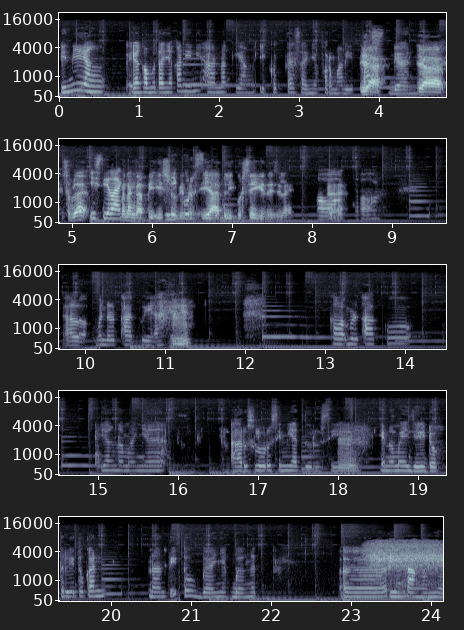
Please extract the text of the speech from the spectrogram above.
Ini yang yang kamu tanyakan ini anak yang ikut tes hanya formalitas Iya, dan ya sebenarnya istilah menanggapi isu beli gitu. kursi. iya beli kursi gitu istilahnya. Oh, Heeh. oh. Kalau menurut aku ya, Hmm, kalau menurut aku yang namanya harus lurusin niat dulu sih. hmm, Yang namanya jadi dokter itu kan nanti tuh banyak banget eh, rintangannya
